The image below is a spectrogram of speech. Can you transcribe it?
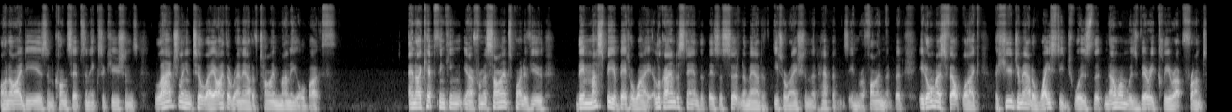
on ideas and concepts and executions, largely until they either ran out of time, money, or both and I kept thinking, you know, from a science point of view, there must be a better way. Look, I understand that there's a certain amount of iteration that happens in refinement, but it almost felt like a huge amount of wastage was that no one was very clear up front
